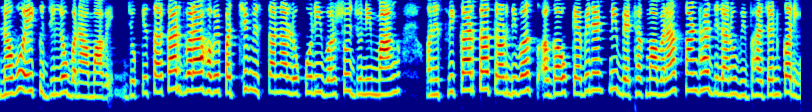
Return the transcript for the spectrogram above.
નવો એક જિલ્લો બનાવવામાં આવે. જોકે સરકાર દ્વારા હવે પશ્ચિમ વિસ્તારના લોકોની વર્ષો જૂની માંગ અને સ્વીકારતા ત્રણ દિવસ અગાઉ કેબિનેટની બેઠકમાં બનાસકાંઠા જિલ્લાનું વિભાજન કરી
